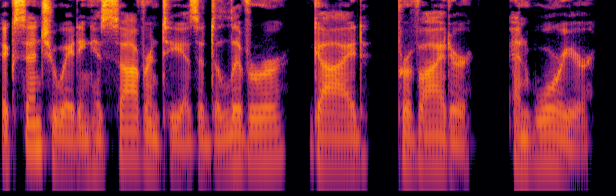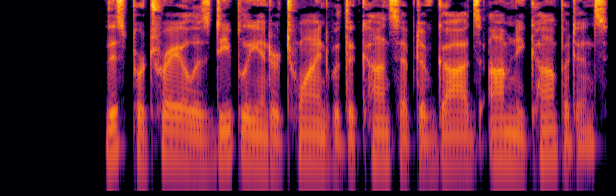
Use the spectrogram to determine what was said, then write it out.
accentuating his sovereignty as a deliverer, guide, provider, and warrior. This portrayal is deeply intertwined with the concept of God's omnicompetence,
